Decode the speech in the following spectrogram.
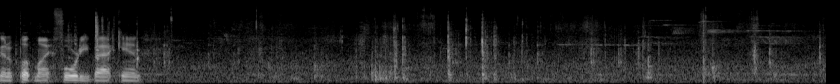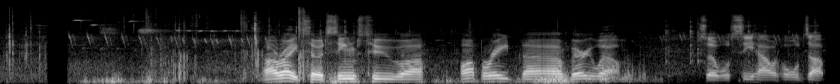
Going to put my 40 back in. All right, so it seems to uh, operate uh, very well. So we'll see how it holds up.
